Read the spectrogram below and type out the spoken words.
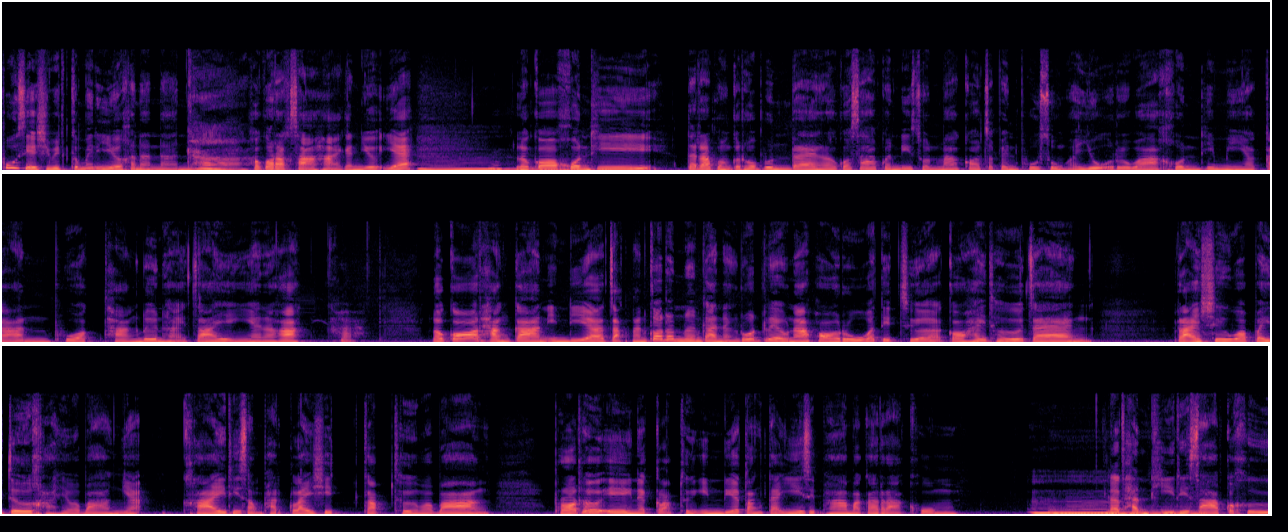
ผู้เสียชีวิตก็ไม่ได้เยอะขนาดนั้นค่ะเขาก็รักษาหายกันเยอะแยะอืมแล้วก็คนที่ ได้รับผลกระทบรุนแรงเราก็ทราบกันดีส่วนมากก็จะเป็นผู้สูงอายุ หรือว่าคนที่มีอาการพวกทางเดินหายใจอย่างเงี้ยนะคะ ค่ะ แล้วก็ทางการอินเดียจากนั้นก็ดำเนินการอย่างรวดเร็วนะ พอรู้ว่าติดเชื้อก็ให้เธอแจ้ง รายชื่อว่าไปเจอใครมาบ้างเนี้ยใครที่สัมผัสใกล้ชิดกับเธอมาบ้าง เพราะเธอเองเนี่ยกลับถึงอินเดียตั้งแต่ 25 มกราคมอืมและทันทีที่ทราบก็คือ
